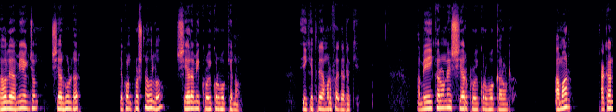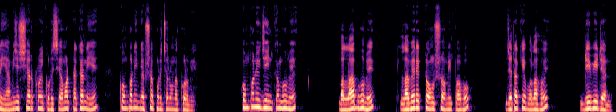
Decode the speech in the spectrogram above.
তাহলে আমি একজন শেয়ার হোল্ডার এখন প্রশ্ন হলো শেয়ার আমি ক্রয় করব কেন? এই ক্ষেত্রে আমার ফায়দাটা কি? আমি এই কারণে শেয়ার ক্রয় করব কারণ আমার টাকা নিয়ে, আমি যে শেয়ার ক্রয় করেছি, আমার টাকা নিয়ে কোম্পানি ব্যবসা পরিচালনা করবে। কোম্পানির যে ইনকাম হবে বা লাভ হবে, লাভের একটা অংশ আমি পাব, যেটাকে বলা হয় ডিভিডেন্ড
